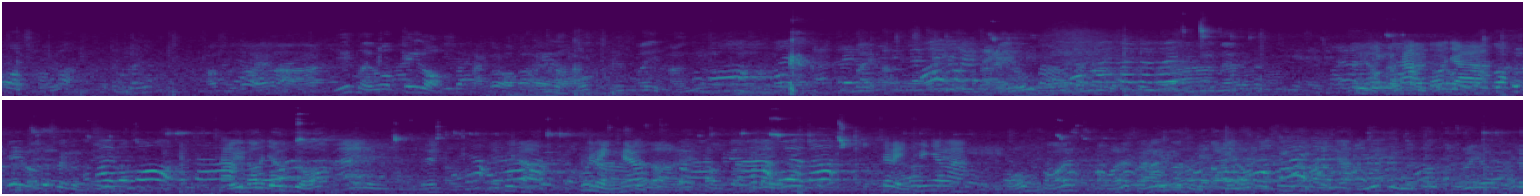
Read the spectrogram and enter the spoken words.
哦，嘈啦！我們都係啊嘛。咦，唔係喎，基羅，行過落翻去。我哋行。唔係大佬嘛？差唔多咋，基羅都四輪車。差唔多咋。咗。你邊啊？七明村啊？七明村啫嘛。我同咧，同埋咧，應該同大佬個先生嘅行呢段就周頭啦。張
